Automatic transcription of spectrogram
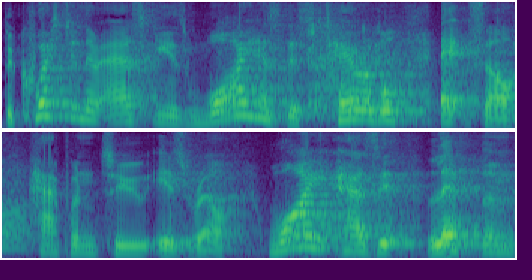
the question they're asking is why has this terrible exile happened to Israel? Why has it left them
